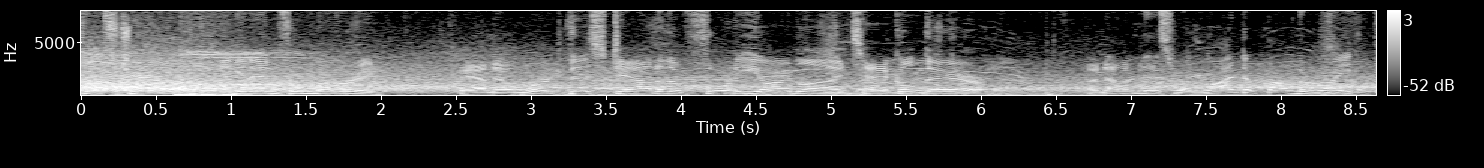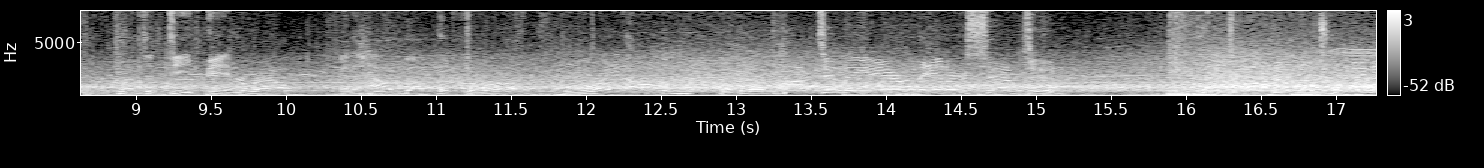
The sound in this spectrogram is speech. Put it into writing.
Fitzgerald pulling it in for Murray. And they'll work this down to the 40-yard line. Tackled there. Another this one. Lined up on the right, runs a deep in route, and how about the throw? Right on the mark. The ball popped in the air and intercepted. Picked off near the 29.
